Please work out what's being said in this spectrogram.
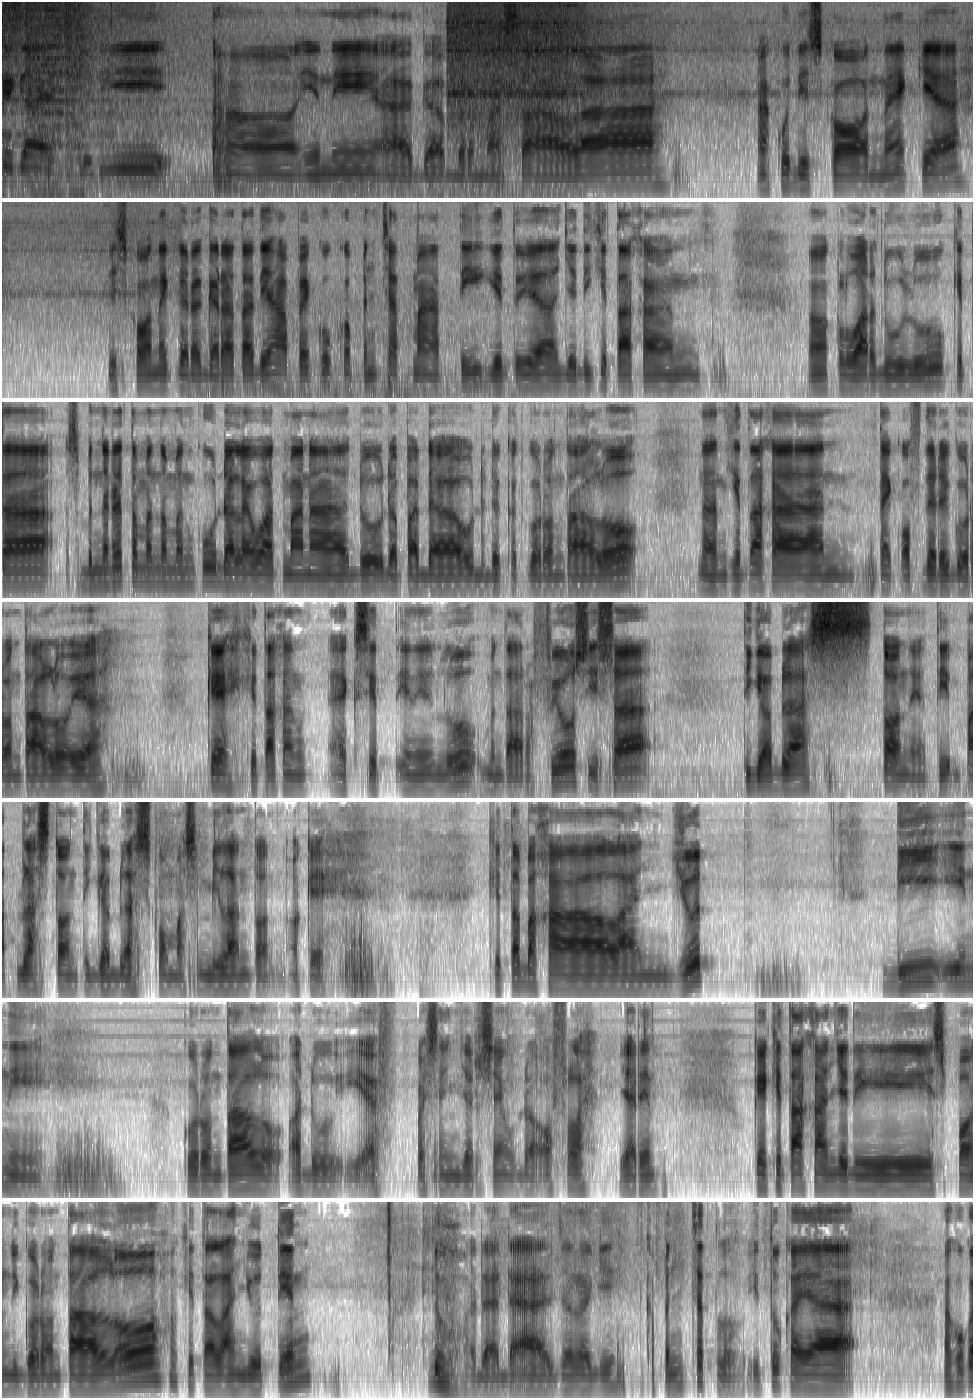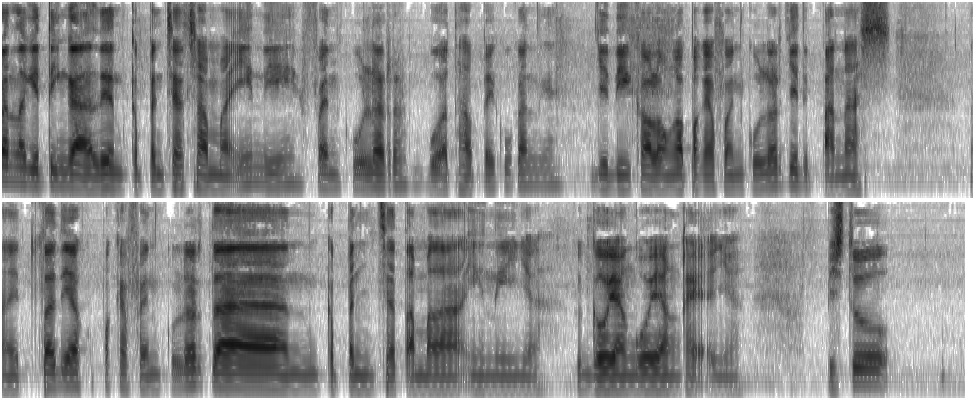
Oke guys, jadi eh, ini agak bermasalah. Aku disconnect ya. Disconnect gara-gara tadi HP ku kepencet mati gitu ya. Jadi kita akan eh, keluar dulu. Kita sebenarnya teman-temanku udah lewat Manado, udah pada udah deket Gorontalo dan kita akan take off dari Gorontalo ya. Oke, kita akan exit ini dulu. Bentar, fuel sisa 13 ton ya, ti- 14 ton, 13,9 ton. Oke. Kita bakal lanjut di ini. Gorontalo. Aduh, IF passengersnya udah off lah, biarin. Oke, kita akan jadi spawn di Gorontalo, kita lanjutin. Duh, ada-ada aja lagi. Kepencet loh. Itu kayak aku kan lagi tinggalin kepencet sama ini fan cooler buat HP ku kan ya. Jadi kalau nggak pakai fan cooler jadi panas. Nah itu tadi aku pakai fan cooler dan kepencet sama ininya, kegoyang-goyang kayaknya. Habis itu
